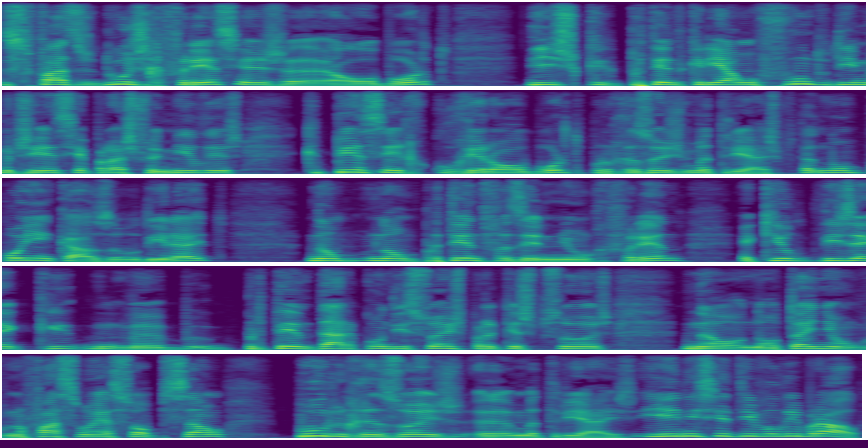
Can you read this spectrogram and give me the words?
se faz duas referências ao aborto diz que pretende criar um fundo de emergência para as famílias que pensem recorrer ao aborto por razões materiais. Portanto, não põe em causa o direito, não, não pretende fazer nenhum referendo. Aquilo que diz é que uh, pretende dar condições para que as pessoas não, não tenham, não façam essa opção por razões uh, materiais. E a iniciativa liberal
